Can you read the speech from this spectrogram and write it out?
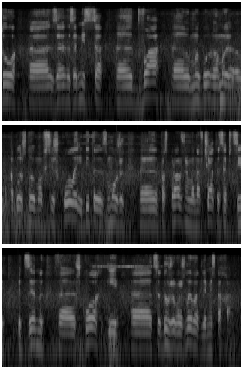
до за, за місяця два ми ми облаштуємо всі школи, і діти зможуть е, по-справжньому навчатися в цих підземних школах, і це дуже важливо для міста Харкова.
